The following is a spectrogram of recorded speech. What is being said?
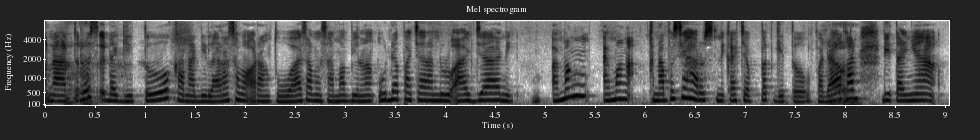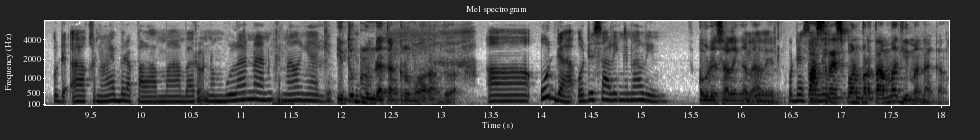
Nah terus udah gitu karena dilarang sama orang tua sama-sama bilang udah pacaran dulu aja nih. Emang emang kenapa sih harus nikah cepet gitu? Padahal kan ditanya udah eh, kenalnya berapa lama? Baru enam bulanan kenalnya gitu. Itu belum datang ke rumah orang tua. Eh, udah udah saling kenalin. Oh, udah saling kenalin. udah Pas saling- respon pertama gimana Kang?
